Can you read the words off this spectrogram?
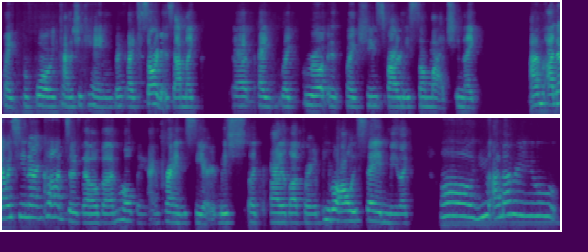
like before kind of she came like started. So I'm like I, I like grew up and like she inspired me so much and like I'm I never seen her in concert though, but I'm hoping I'm praying to see her. Which like I love her. And people always say to me like, "Oh, you I remember you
